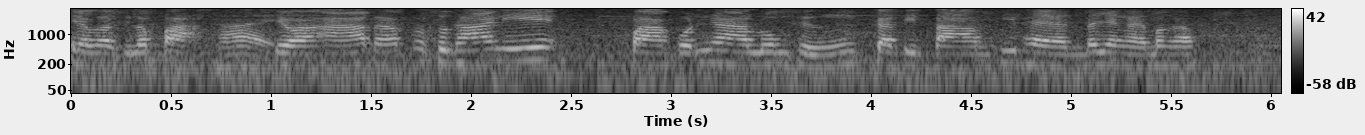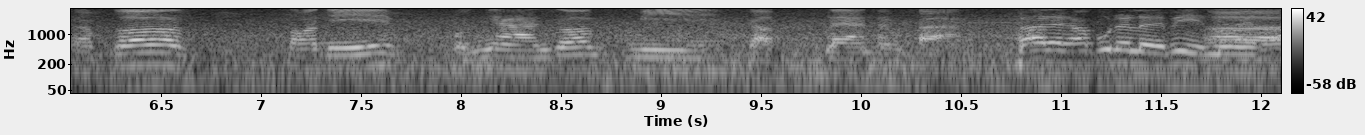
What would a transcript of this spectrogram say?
เกี่ยวกับศิลปะ ใช่ เกี่ยวกับอาร์ตครับ สุดท้ายนี้ฝากผลงานรวมถึงการติดตามพี่แพนได้ยังไงบ้างครับ ครับก็ตอนนี้ผลงานก็มีกับแบรนด์ต่างๆได้เลยครับพูดได้เลยพี่เลยอ่า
